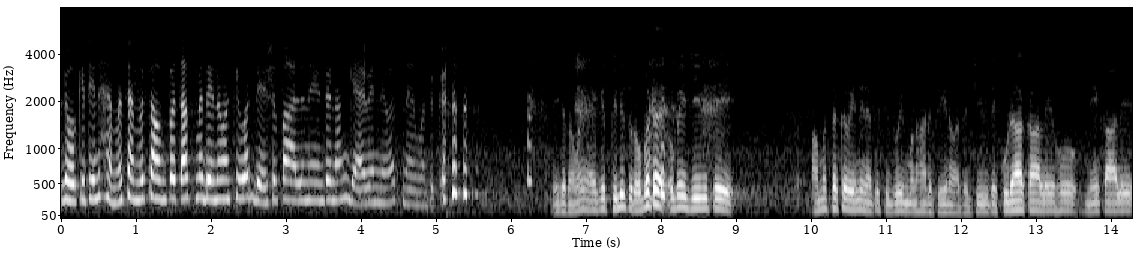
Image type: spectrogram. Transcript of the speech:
ලෝකෙ තියෙන හැම සැම සම්පතක්ම දෙනවා කිව්වොත් දේශපාලනයට නම් ගෑවෙන්නවත් නෑ මදුක. ඒක තමයි ඇගේ පිළිතුර. ඔබට ඔබේ ජීවිතේ අමතක වෙන්නේ නැති සිදුවීම් මොන හරි තියෙනවද? ජීවිතේ කුඩා කාලයේ හෝ මේ කාලේ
